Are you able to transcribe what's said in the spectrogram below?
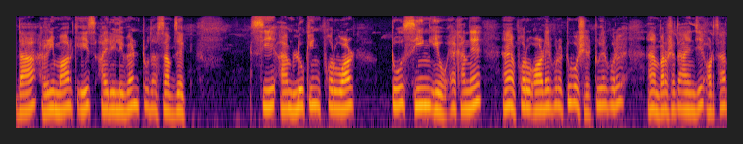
The remark is irrelevant to the subject C I am looking forward to seeing you এখানে হ্যাঁ ফরওয়ার্ডের পরে টু বসে টু এর পরে হ্যাঁ বারোর সাথে আইএনজি অর্থাৎ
